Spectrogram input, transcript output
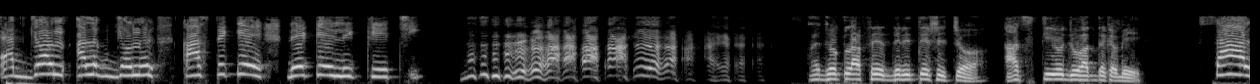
একজন আরেকজনের কাছ থেকে দেখে লিখেছি। আজও ক্লাসে দেরিতে এসেছ আজ কি অজুহাত দেখাবে। স্যার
